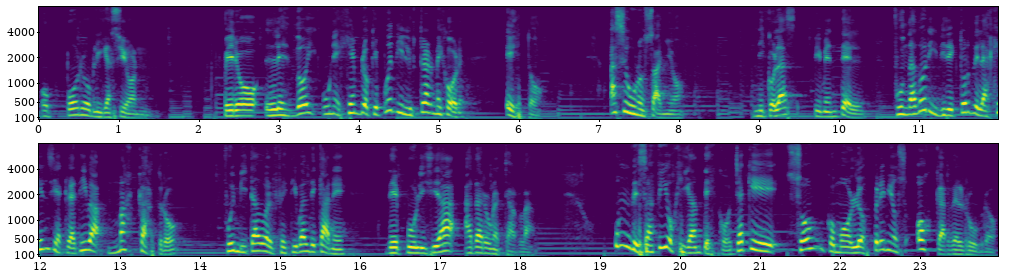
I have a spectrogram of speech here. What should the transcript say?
o por obligación. Pero les doy un ejemplo que puede ilustrar mejor esto. Hace unos años, Nicolás Pimentel, fundador y director de la agencia creativa Más Castro, fue invitado al Festival de Cannes de Publicidad a dar una charla. Un desafío gigantesco, ya que son como los premios Oscar del rubro.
